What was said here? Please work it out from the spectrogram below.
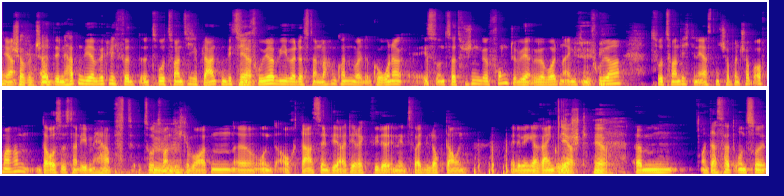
ja, Shop and Shop. Äh, den hatten wir wirklich für 2020 geplant, ein bisschen Ja. früher, wie wir das dann machen konnten, weil Corona ist uns dazwischen gefunkt. Wir, wir wollten eigentlich im Frühjahr 2020 den ersten Shop and Shop aufmachen. Daraus ist dann eben Herbst 2020 Mhm. geworden äh, und auch da sind wir direkt wieder in den zweiten Lockdown mehr oder weniger reingerutscht. ja. Ähm, und das hat unsere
